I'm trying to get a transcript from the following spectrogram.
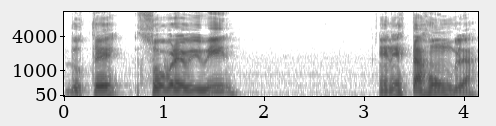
de usted sobrevivir en esta jungla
